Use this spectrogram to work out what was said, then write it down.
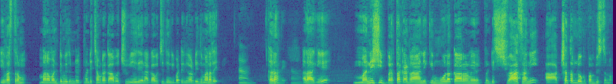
ఈ వస్త్రం మన వంటి మీద ఉండేటువంటి చెమట కావచ్చు ఏదైనా కావచ్చు దీనికి పట్టింది కాబట్టి ఇది మనదే. కదా? అలాగే మనిషి బ్రతకడానికి మూల కారణమైనటువంటి శ్వాసని ఆ అక్షతల్లోకి పంపిస్తున్నాం.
